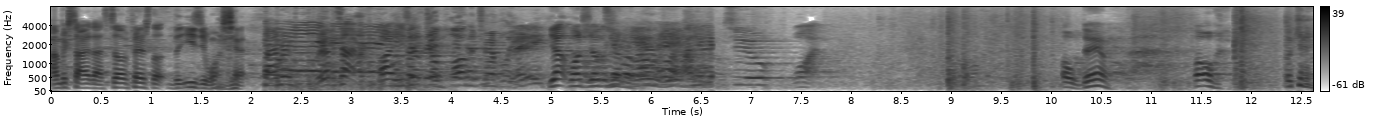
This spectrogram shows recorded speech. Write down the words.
I'm excited. I still haven't finished the, the easy ones yet. Timer? We got the timer. All right, he's gonna jump On the trampoline. Ready? Yeah, why don't you jump the trampoline? Two, one. Oh, damn. Oh, okay.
